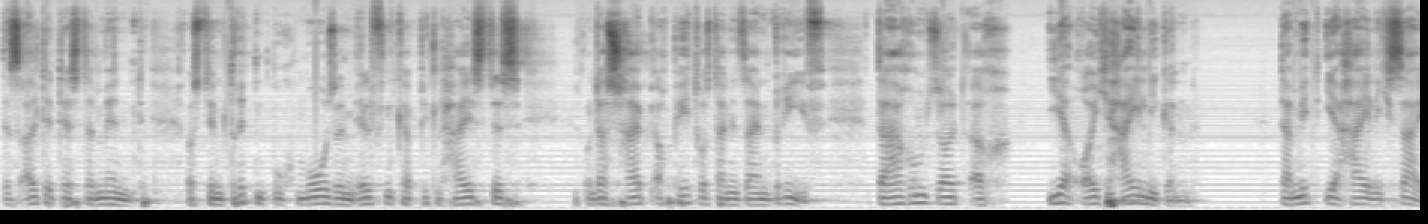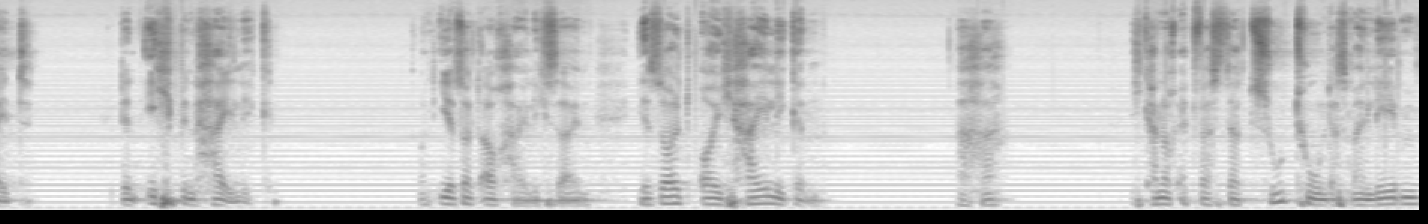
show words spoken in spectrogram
das Alte Testament. Aus dem dritten Buch Mose im elften Kapitel heißt es, und das schreibt auch Petrus dann in seinen Brief. Darum sollt auch ihr euch heiligen, damit ihr heilig seid. Denn ich bin heilig. Und ihr sollt auch heilig sein. Ihr sollt euch heiligen. Aha. Ich kann noch etwas dazu tun, dass mein Leben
